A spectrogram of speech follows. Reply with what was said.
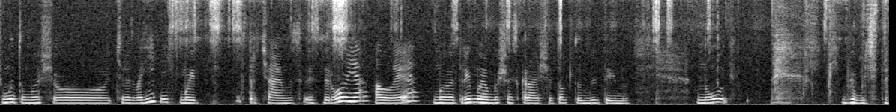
Чому? Тому що через вагітність ми втрачаємо своє здоров'я, але ми отримуємо щось краще, тобто дитину. Ну, вибачте,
